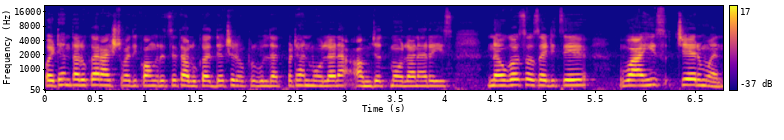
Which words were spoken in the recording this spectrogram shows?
पैठण तालुका राष्ट्रवादी काँग्रेसचे तालुका अध्यक्ष डॉक्टर गुलदाद पठाण मौलाना अमजद मौलाना रईस नवगाव सोसायटीचे वाहिस चेअरमन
